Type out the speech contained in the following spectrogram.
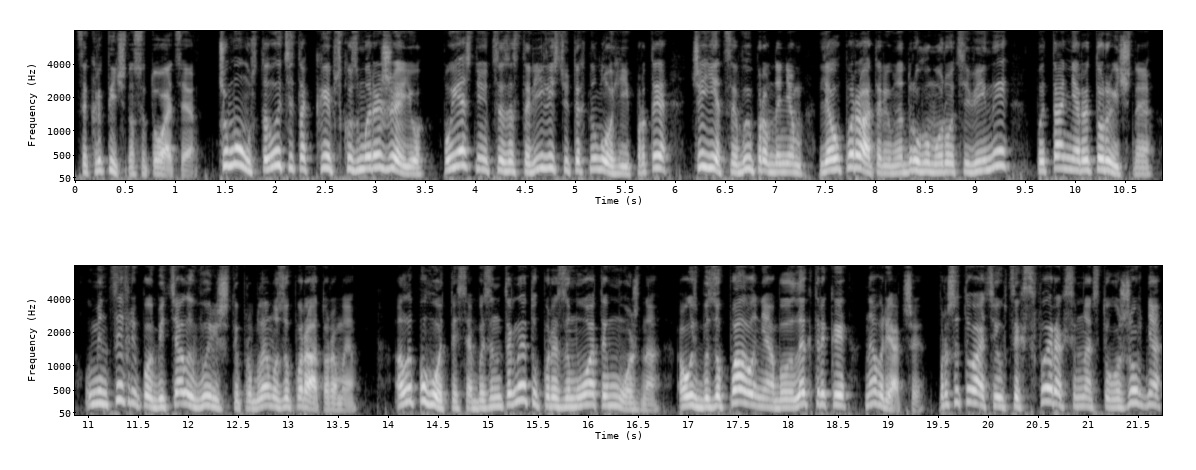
Це критична ситуація. Чому у столиці так кепсько з мережею? Пояснюють це застарілістю технологій. Проте, чи є це виправданням для операторів на другому році війни, питання риторичне. У Мінцифрі пообіцяли вирішити проблему з операторами. Але погодьтеся, без інтернету перезимувати можна, а ось без опалення або електрики навряд чи. Про ситуацію в цих сферах 17 жовтня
